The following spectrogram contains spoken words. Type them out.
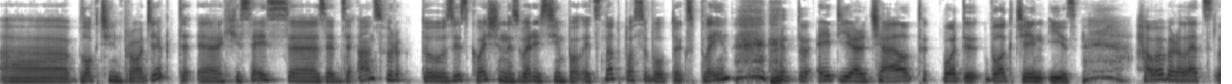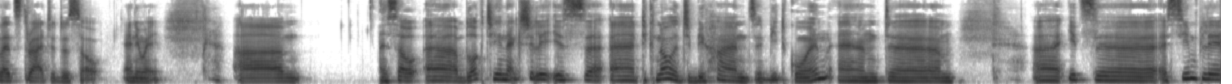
uh, blockchain project, uh, he says uh, that the answer to this question is very simple. It's not possible to explain to eight-year child what blockchain is. However, let's let's try to do so anyway. Um, so uh, blockchain actually is uh, technology behind the Bitcoin and. Um, uh, it's simply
